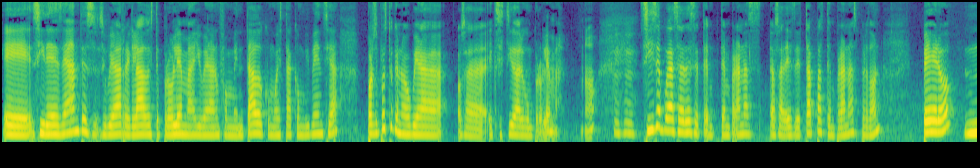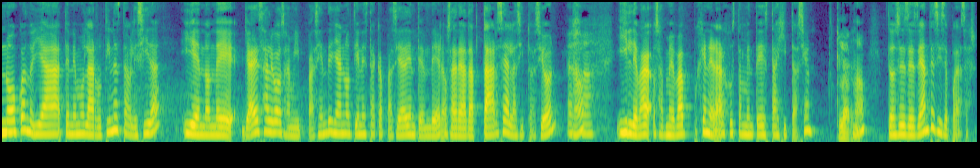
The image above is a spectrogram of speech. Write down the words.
Eh, si desde antes se hubiera arreglado este problema y hubieran fomentado como esta convivencia, por supuesto que no hubiera, o sea, existido algún problema, ¿no? Sí se puede hacer desde tem- tempranas, o sea, desde etapas tempranas, perdón, pero no cuando ya tenemos la rutina establecida y en donde ya es algo, o sea, mi paciente ya no tiene esta capacidad de entender, o sea, de adaptarse a la situación, ¿no? Ajá. Y le va, o sea, me va a generar justamente esta agitación, Claro. ¿no? Entonces, desde antes sí se puede hacer.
